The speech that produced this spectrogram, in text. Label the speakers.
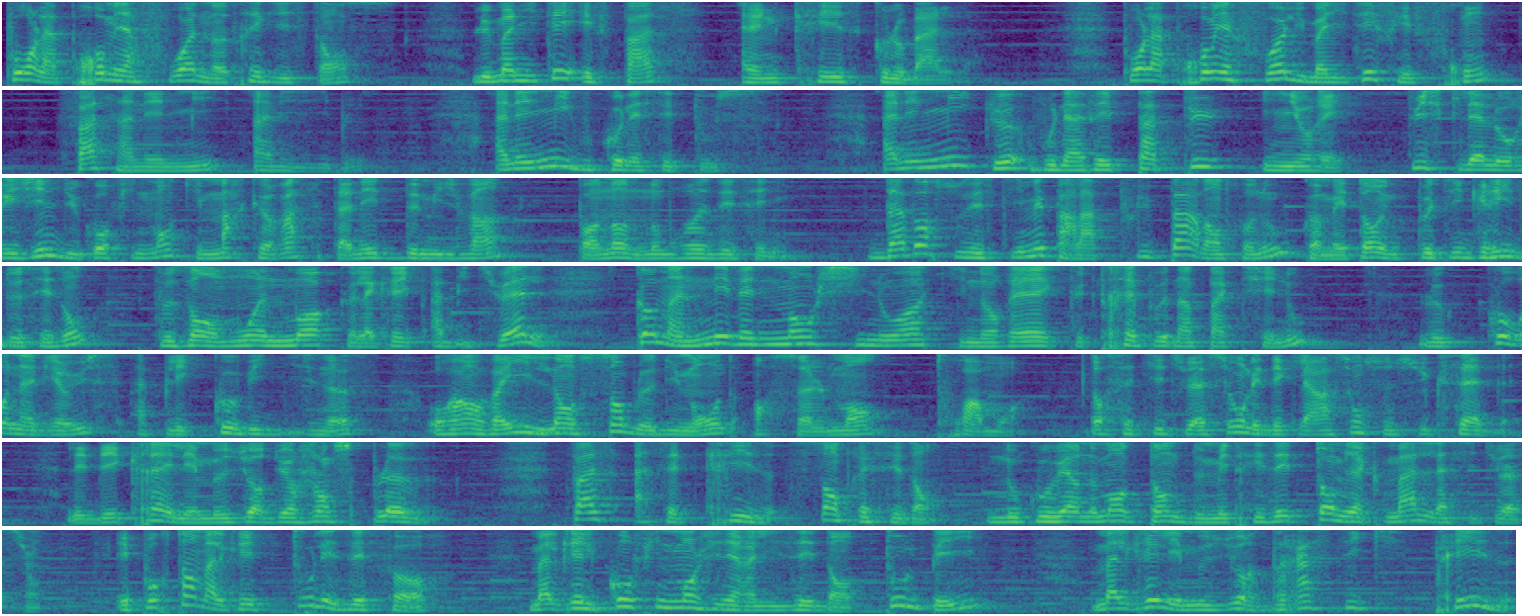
Speaker 1: Pour la première fois de notre existence, l'humanité est face à une crise globale. Pour la première fois, l'humanité fait front face à un ennemi invisible. Un ennemi que vous connaissez tous. Un ennemi que vous n'avez pas pu ignorer, puisqu'il est à l'origine du confinement qui marquera cette année 2020 pendant de nombreuses décennies. D'abord sous-estimé par la plupart d'entre nous comme étant une petite grippe de saison, faisant moins de morts que la grippe habituelle, comme un événement chinois qui n'aurait que très peu d'impact chez nous, le coronavirus, appelé Covid-19, aura envahi l'ensemble du monde en seulement 3 mois. Dans cette situation, les déclarations se succèdent, les décrets et les mesures d'urgence pleuvent. Face à cette crise sans précédent, nos gouvernements tentent de maîtriser tant bien que mal la situation. Et pourtant, malgré tous les efforts, malgré le confinement généralisé dans tout le pays, malgré les mesures drastiques prises,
